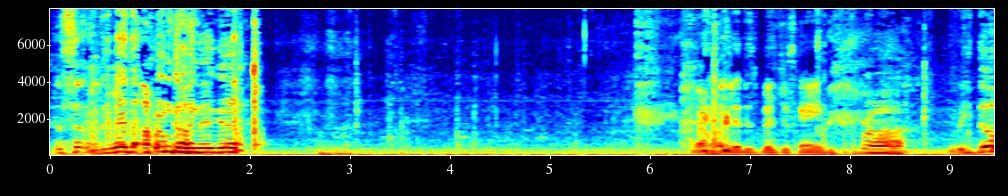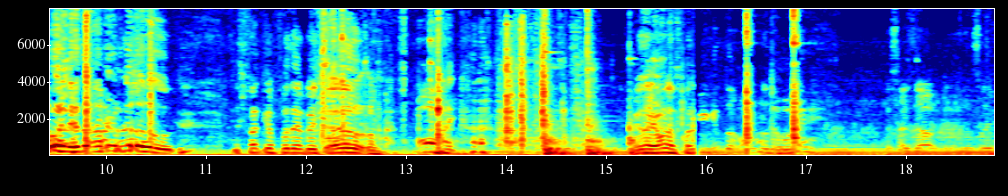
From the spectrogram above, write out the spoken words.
Let the arm go, nigga. I'm gonna let this bitch just hang. Bro, what are you doing? Let the arm go. Just fucking put that bitch out. Oh my god. Really, I wanna You get the arm out of the way. This side's out. This side.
